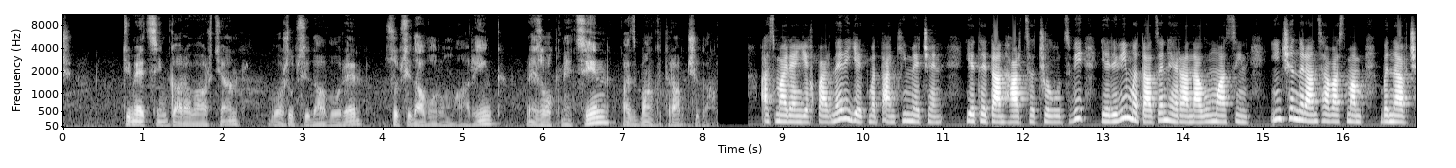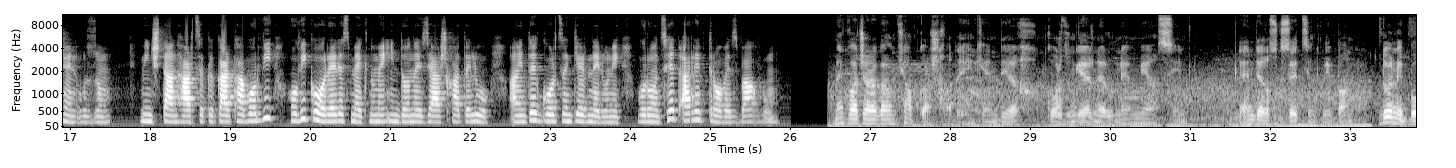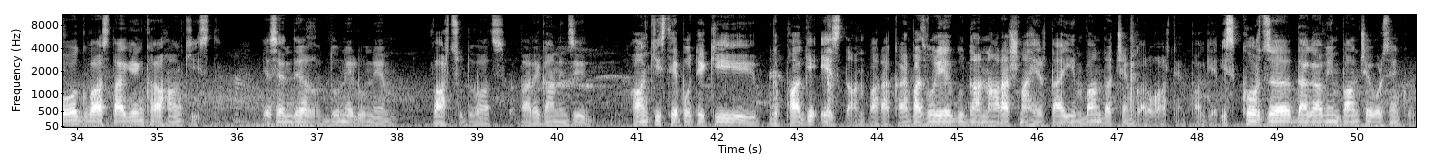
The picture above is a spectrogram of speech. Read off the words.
դիմեցին կառավարության, որ սուբսիդավորեն, սուբսիդավորում արինք, մեզ օգնեցին, բայց բանկը դրամ չկա։ Ասմարյան եղբայրները երկմտանքի մեջ են։ Եթե տան հարցը չլուծվի, երևի մտածեն հեռանալու մասին, ինչը նրանց հավաստմամբ բնավ չեն ուզում։ Մինչ տան հարցը կկարգավորվի, Հովիկը օրերս մեկնում է Ինդոնեզիա աշխատելու, այնտեղ գործընկերներ ունի, որոնց հետ առևտրով է զբաղվում։ Մենք վաճառականությամբ կաշխատեինք այնտեղ, գործընկերներ ունեմ միասին։ Դե այնտեղ սկսեցինք մի բան։ Դունի բոգ վաստագեն կա հանկիստ։ Ես այնտեղ դունել ունեմ, վարձուդված բարեկան ինձի հանկիստ հիպոթեկի գփագե էս տան բարակային, բայց որ երկու դան առաջնահերթային բան դա չեմ կարող արդեն փագել։ Իսկ կորձը դագավին բան չէ, որ ասենք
